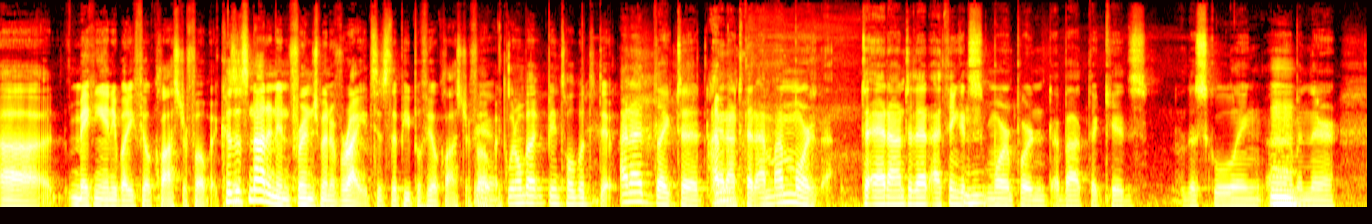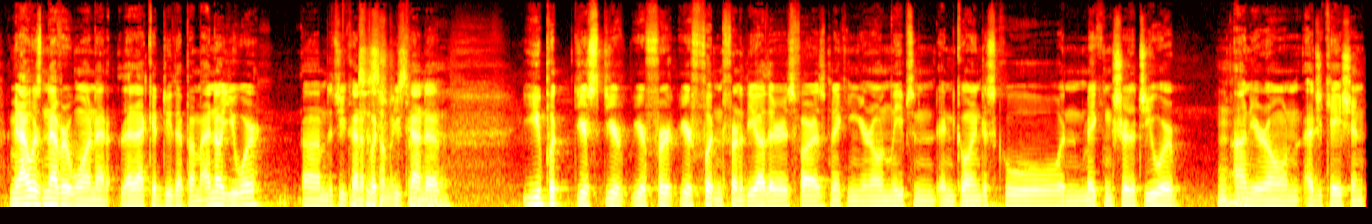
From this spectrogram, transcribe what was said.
uh, making anybody feel claustrophobic because it's not an infringement of rights. It's that people feel claustrophobic. We don't like being told what to do. And I'd like to add on to that. I'm, I'm more to add on to that. I think it's Mm-hmm. more important about the kids, the schooling, um, and their. I mean, I was never one that, that I could do that, but I know you were. Um, that you kind of put you kind of yeah. you put your your your foot your foot in front of the other as far as making your own leaps and, and going to school and making sure that you were Mm-hmm. on your own education.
